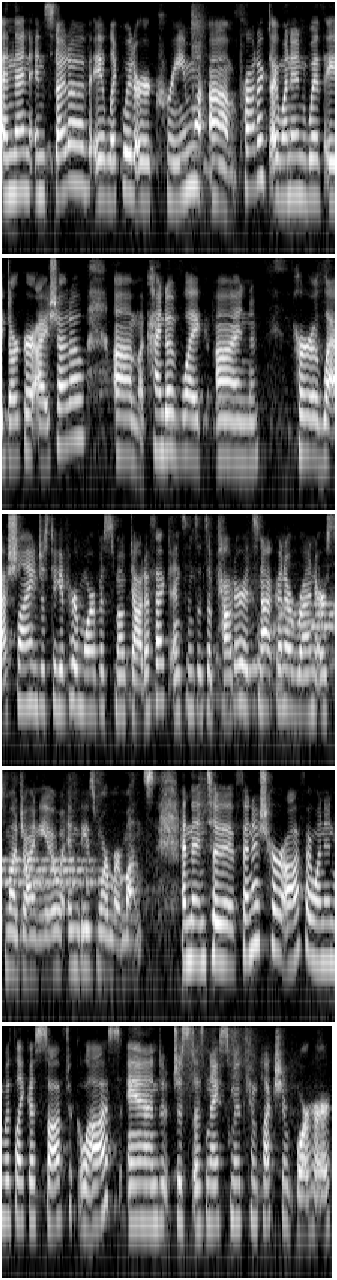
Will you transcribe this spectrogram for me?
And then instead of a liquid or cream um, product, I went in with a darker eyeshadow, um, kind of like on her lash line just to give her more of a smoked out effect. And since it's a powder, it's not gonna run or smudge on you in these warmer months. And then to finish her off, I went in with like a soft gloss and just a nice smooth complexion for her.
